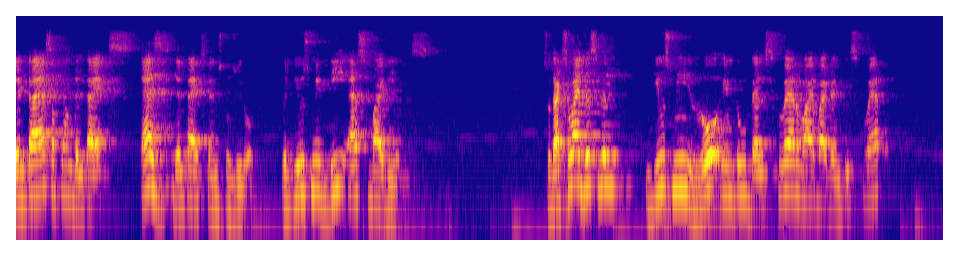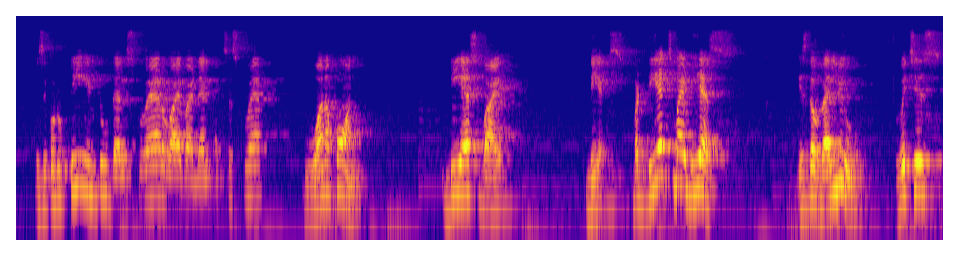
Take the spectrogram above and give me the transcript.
delta s upon delta x as delta x tends to 0 will gives me ds by dx. So that's why this will gives me rho into del square y by del t square is equal to t into del square y by del x square 1 upon ds by dx. But dx by ds is the value which is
